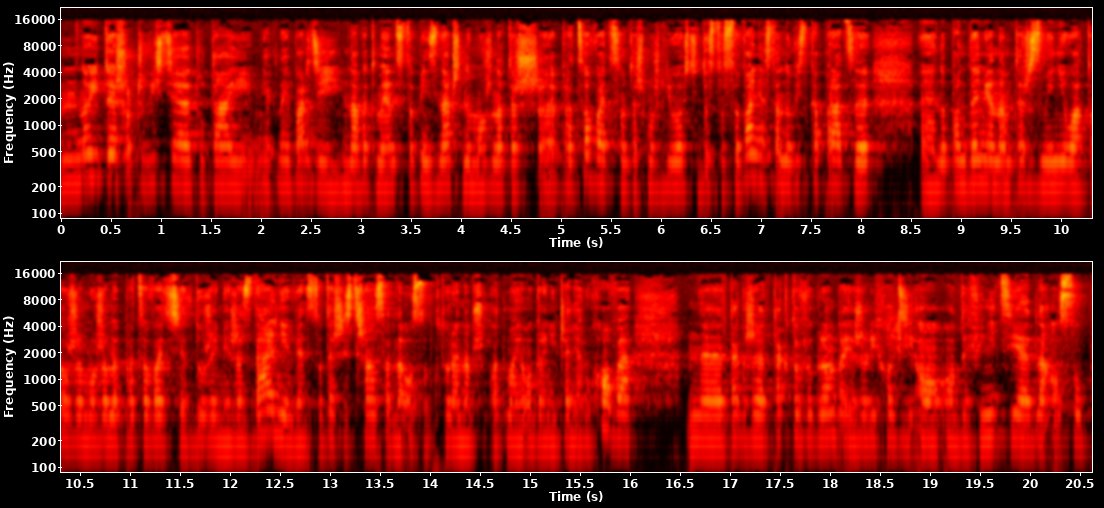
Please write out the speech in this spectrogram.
no i też oczywiście tutaj jak najbardziej, nawet mając stopień znaczny, można też pracować. Są też możliwości dostosowania stanowiska pracy. No, pandemia nam też zmieniła to, że możemy pracować w dużej mierze zdalnie, więc to też jest szansa dla osób, które na przykład mają ograniczenia ruchowe. Także tak to wygląda, jeżeli chodzi o, o definicję dla osób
